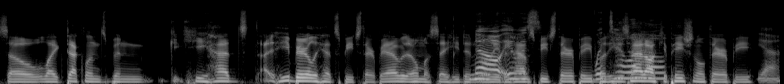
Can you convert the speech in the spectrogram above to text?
So, like Declan's been, he had, he barely had speech therapy. I would almost say he didn't No, really even have speech therapy, but he's had occupational therapy. Yeah.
